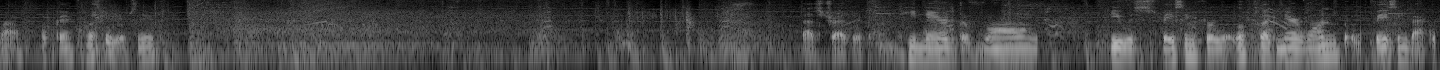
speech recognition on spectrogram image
Wow, okay, let's go whip sneak. That's tragic. He nared the wrong he was facing for what looked like Nair 1, but facing backward.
